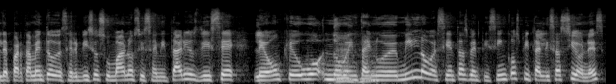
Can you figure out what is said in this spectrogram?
El Departamento de Servicios Humanos y Sanitarios dice, León, que hubo 99.925 hospitalizaciones,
